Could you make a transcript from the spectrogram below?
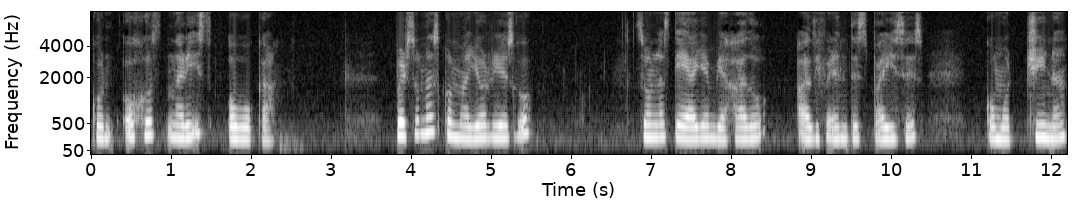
con ojos, nariz o boca. Personas con mayor riesgo son las que hayan viajado a diferentes países como China,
